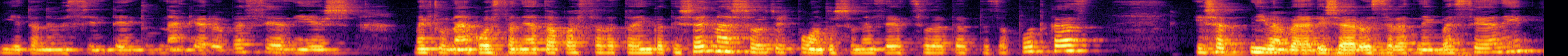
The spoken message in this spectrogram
nyíltan őszintén tudnánk erről beszélni, és meg tudnánk osztani a tapasztalatainkat is egymással, úgyhogy pontosan ezért született ez a podcast, és hát nyilván veled is erről szeretnék beszélni.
